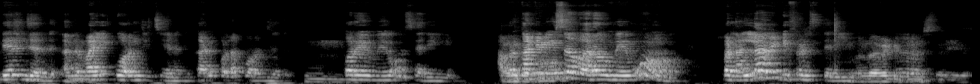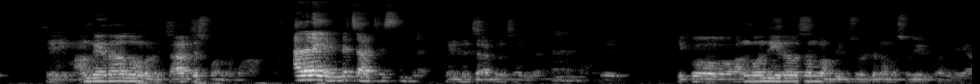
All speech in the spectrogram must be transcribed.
தெரிஞ்சது. அந்த. வலி குறைஞ்சிச்சு எனக்கு. கடுப்பெல்லாம் குறைஞ்சது. ம். குறையவேவும் சரி. அப்புறம்? கண்டினியூஸா வரவுமேவும் இப்ப நல்லாவே டிஃபரன்ஸ் தெரியும் நல்லாவே டிஃபரன்ஸ் தெரியுது. சரி அங்க ஏதாவது உங்களுக்கு சார்ஜஸ் பண்ணுமா? அதெல்லாம் எந்த சார்ஜஸும் இல்லை. எந்த சார்ஜஸும் இல்லை. இப்போ அங்க வந்து இலவசம் அப்படின்னு சொல்லிட்டு நம்ம சொல்லியிருக்கோம் இல்லையா?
